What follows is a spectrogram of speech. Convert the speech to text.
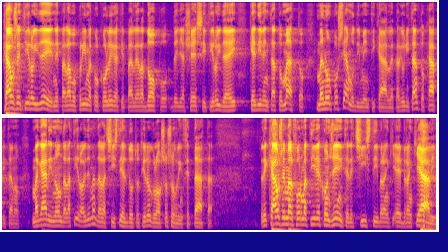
cause tiroidee, ne parlavo prima col collega che parlerà dopo degli ascessi tiroidei, che è diventato matto, ma non possiamo dimenticarle perché ogni tanto capitano, magari non dalla tiroide ma dalla cisti del dotto tiroiglosso sovrinfettata. Le cause malformative congenite, le cisti branchiali,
